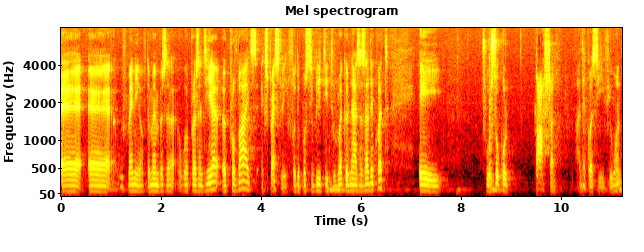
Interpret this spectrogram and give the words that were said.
with many of the members that were present here, uh, provides expressly for the possibility to recognize as adequate a, through so-called partial adequacy, if you want,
